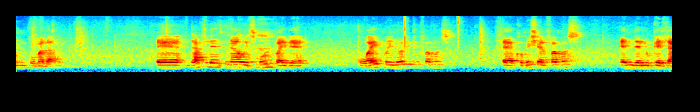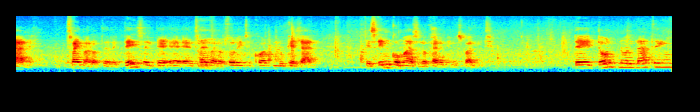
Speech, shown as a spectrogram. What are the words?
in Mpumalanga. Uh, that land now is owned by the white minority farmers, uh, commercial farmers, and the Lugedlane tribal authority. There is a, a, a tribal authority called Lugedlane. It's in Nkomazi local municipality. They don't know nothing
